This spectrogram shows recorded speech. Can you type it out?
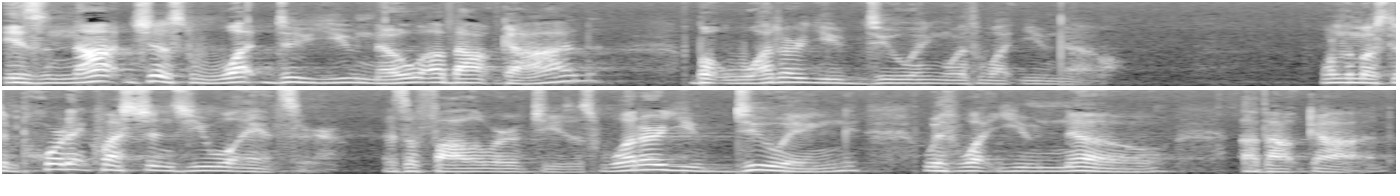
is not just what do you know about God, but what are you doing with what you know? One of the most important questions you will answer as a follower of Jesus. What are you doing with what you know about God?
